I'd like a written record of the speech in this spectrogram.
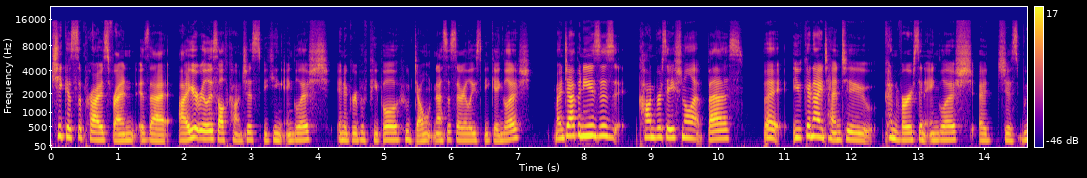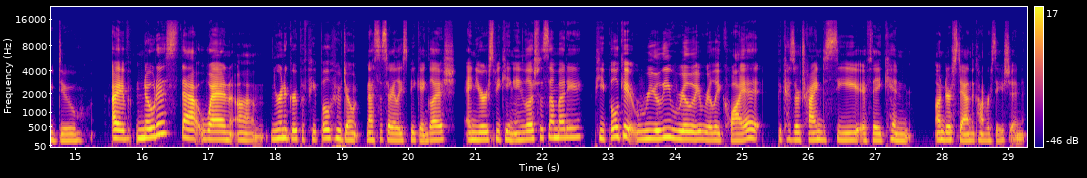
Chika's surprise friend is that I get really self conscious speaking English in a group of people who don't necessarily speak English. My Japanese is conversational at best, but Yuka and I tend to converse in English. It just, we do. I've noticed that when um, you're in a group of people who don't necessarily speak English and you're speaking English with somebody, people get really, really, really quiet because they're trying to see if they can understand the conversation.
